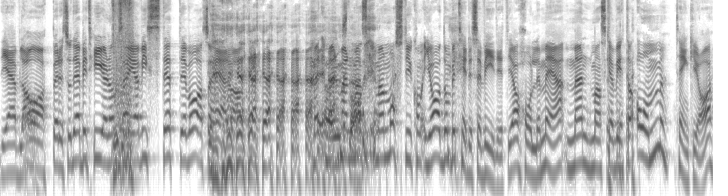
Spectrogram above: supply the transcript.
Jävla apor, så där beter de sig. Jag visste att det var så här. Men, men, men man, ska, man måste ju komma... Ja, de betedde sig vidrigt. Jag håller med. Men man ska veta om, tänker jag,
